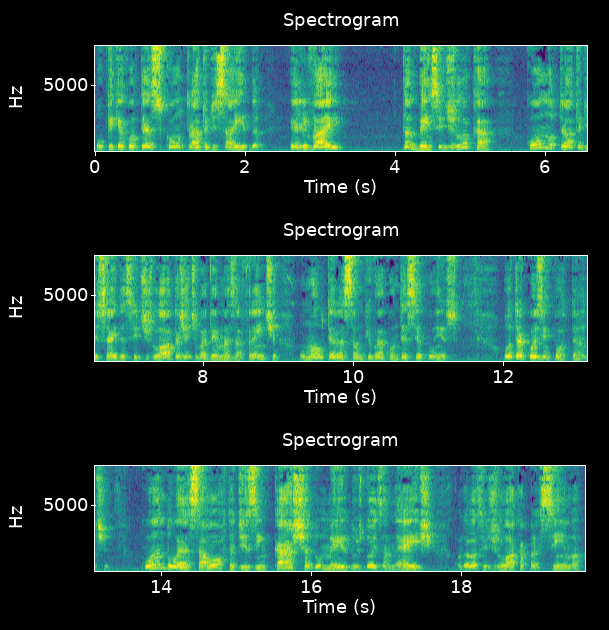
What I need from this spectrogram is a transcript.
o que, que acontece com o trato de saída? Ele vai também se deslocar. Como o trato de saída se desloca, a gente vai ver mais à frente uma alteração que vai acontecer com isso. Outra coisa importante, quando essa horta desencaixa do meio dos dois anéis, quando ela se desloca para cima,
